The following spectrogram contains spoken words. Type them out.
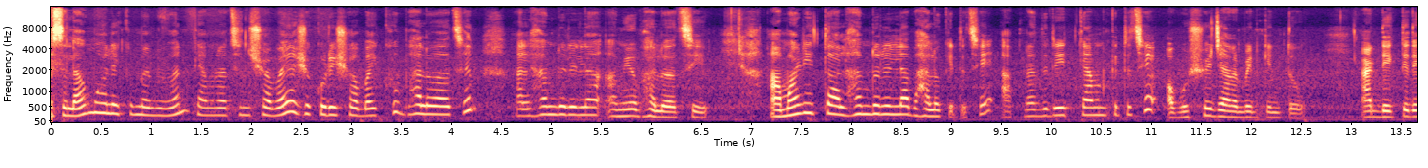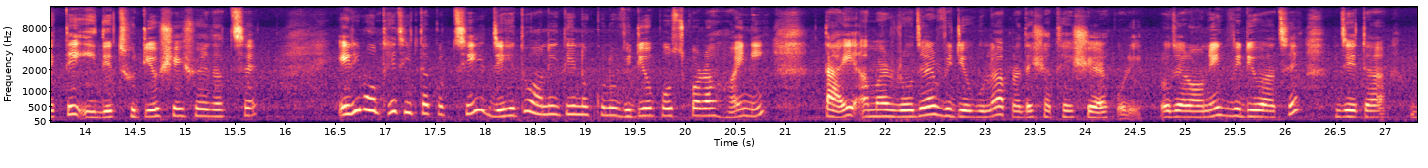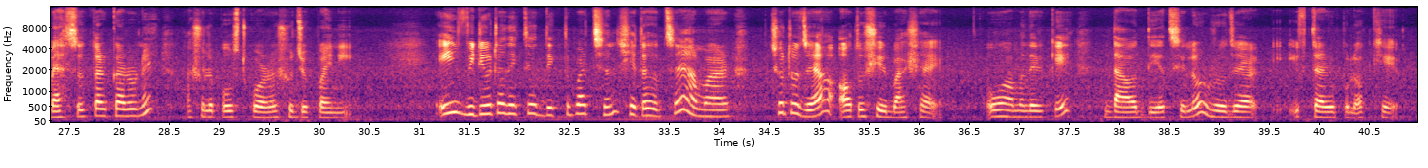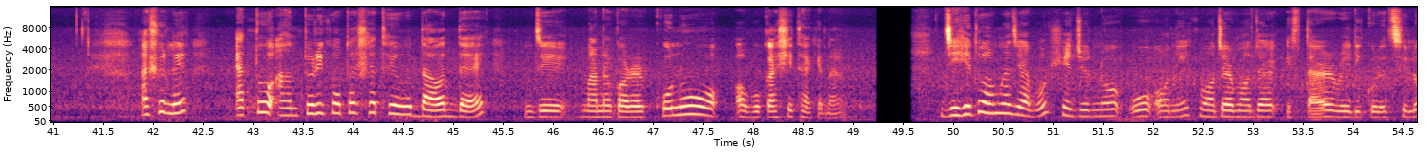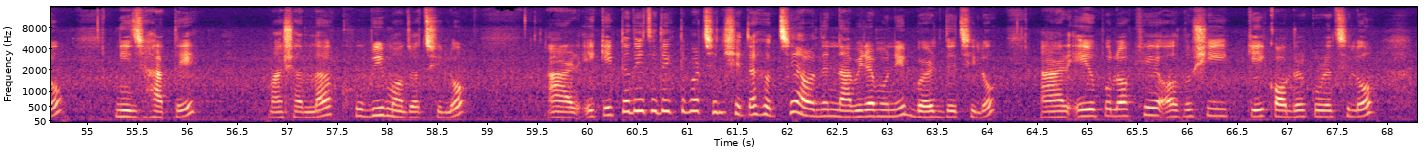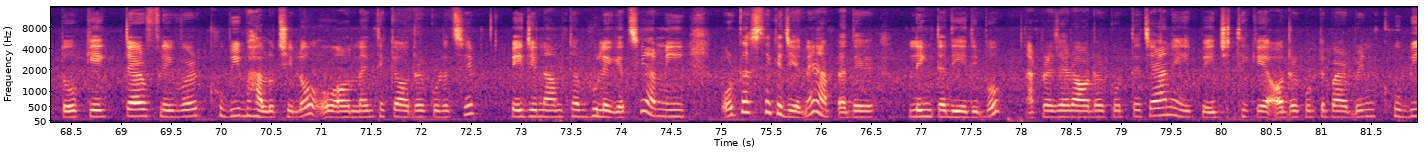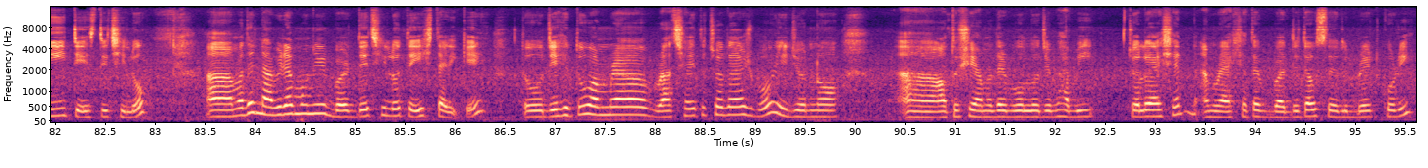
আসসালামু আলাইকুম এভরিওয়ান, কেমন আছেন সবাই? আশা করি সবাই খুব ভালো আছেন। আলহামদুলিল্লাহ, আমিও ভালো আছি। আমার ঈদ তো আলহামদুলিল্লাহ ভালো কেটেছে। আপনাদের ঈদ কেমন কেটেছে? অবশ্যই জানাবেন কিন্তু। আর দেখতে দেখতে ঈদের ছুটিও শেষ হয়ে যাচ্ছে। এরই মধ্যে চিন্তা করছি, যেহেতু অনেক দিন কোনো ভিডিও পোস্ট করা হয়নি তাই আমার রোজার ভিডিওগুলো আপনাদের সাথে শেয়ার করি। রোজার অনেক ভিডিও আছে যেটা ব্যস্ততার কারণে আসলে পোস্ট করার সুযোগ পাইনি। এই ভিডিওটা দেখতে দেখতে পাচ্ছেন সেটা হচ্ছে আমার ছোট যা অতসীর বাসায়। ও আমাদেরকে দাওয়াত দিয়েছিল রোজার ইফতার উপলক্ষে। আসলে এত আন্তরিকতার সাথে ও দাওয়াত দেয় যে মানা করার কোনো অবকাশই থাকে না। যেহেতু আমরা যাব, সেজন্য ও অনেক মজার মজার ইফতার রেডি করেছিল নিজ হাতে। মাসাল্লাহ খুবই মজা ছিল। আর এই কেকটা দিতে দেখতে পাচ্ছেন, সেটা হচ্ছে আমাদের নাবিরা মনির বার্থডে ছিল। আর এই উপলক্ষে অবশ্যই কেক অর্ডার করেছিল। তো কেকটার ফ্লেভার খুবই ভালো ছিল। ও অনলাইন থেকে অর্ডার করেছে। পেজের নামটা ভুলে গেছি। আমি ওর কাছ থেকে জেনে আপনাদের লিঙ্কটা দিয়ে দিব। আপনারা যারা অর্ডার করতে চান, এই পেজ থেকে অর্ডার করতে পারবেন। খুবই টেস্টি ছিল। আমাদের নাবিরা মনির বার্থডে ছিল তেইশ তারিখে। তো যেহেতু আমরা রাজশাহীতে চলে আসব, এই জন্য অতসী আমাদের বলল যে, ভাবি, চলে আসেন। আমরা একসাথে বার্থডেটাও সেলিব্রেট করি।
